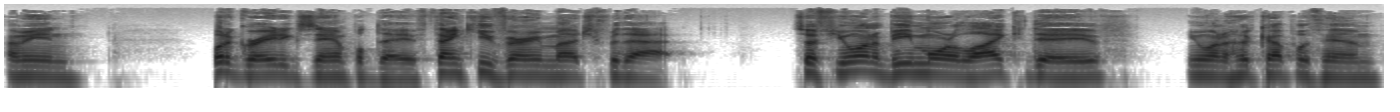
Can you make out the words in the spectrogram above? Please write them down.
I mean, what a great example, Dave. Thank you very much for that. So, if you want to be more like Dave, you want to hook up with him,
